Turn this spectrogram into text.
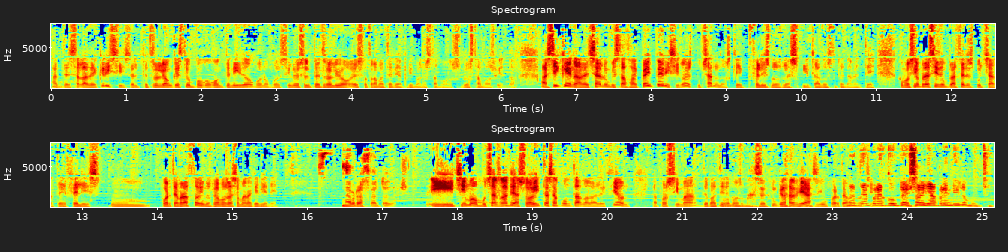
antesala de crisis. El petróleo, aunque esté un poco contenido, bueno, pues si no es el petróleo, es otra materia prima, lo estamos, lo estamos viendo. Así que nada, echarle un vistazo al paper y si no, escuchadnos, que Félix nos lo ha explicado estupendamente. Como siempre ha sido un placer escucharte, Félix. Un fuerte abrazo y nos vemos la semana que viene. Un abrazo a todos. Y Chimo, muchas gracias. Hoy te has apuntado a la lección. La próxima debatiremos más. gracias y un fuerte abrazo. No te preocupes, hoy he aprendido mucho.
